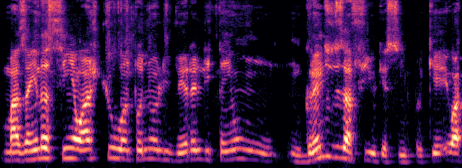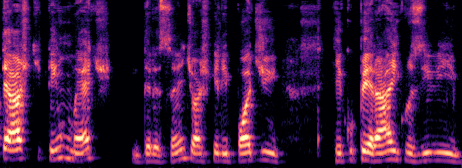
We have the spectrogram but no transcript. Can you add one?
mas ainda assim, eu acho que o Antônio Oliveira ele tem um, um grande desafio que assim, porque eu até acho que tem um match interessante. Eu acho que ele pode recuperar, inclusive,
